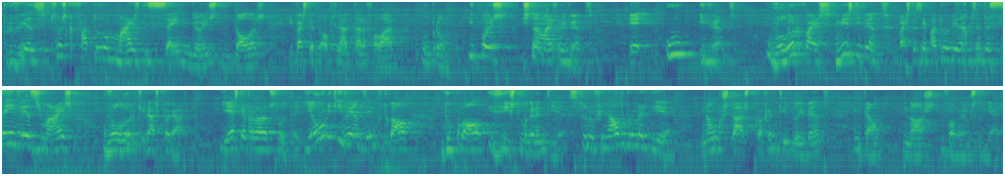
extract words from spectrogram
por vezes, pessoas que faturam mais de 100 milhões de dólares e que vais ter a oportunidade de estar a falar um para um. E depois, isto não é mais um evento, é o evento. O valor que vais, neste evento, vais trazer para a tua vida representa 100 vezes mais o valor que irás pagar. E esta é a verdade absoluta. E é o único evento em Portugal do qual existe uma garantia. Se tu no final do primeiro dia não gostares por qualquer motivo do evento, então nós devolvemos o dinheiro.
